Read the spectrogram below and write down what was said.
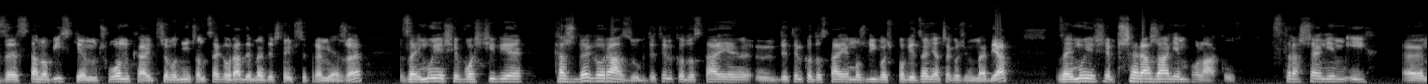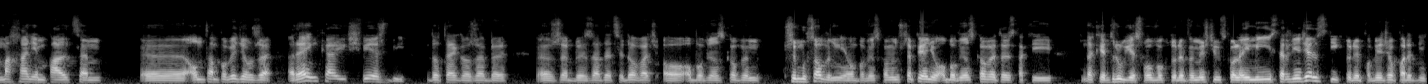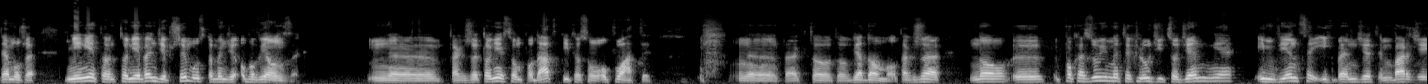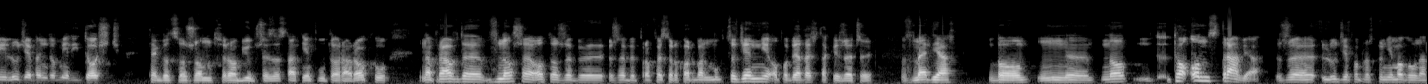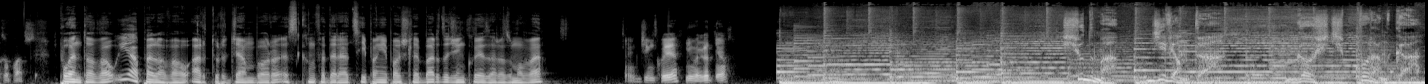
ze stanowiskiem członka i przewodniczącego Rady Medycznej przy premierze, zajmuje się właściwie każdego razu, gdy tylko dostaje, gdy tylko dostaje możliwość powiedzenia czegoś w mediach, zajmuje się przerażaniem Polaków, straszeniem ich, e, machaniem palcem. E, On tam powiedział, że ręka ich świeżbi do tego, żeby żeby zadecydować o obowiązkowym, przymusowym, nie obowiązkowym szczepieniu. Obowiązkowe to jest taki, takie drugie słowo, które wymyślił z kolei minister Niedzielski, który powiedział parę dni temu, że nie, nie, to, to nie będzie przymus, to będzie obowiązek. E, Także to nie są podatki, to są opłaty. E, Tak, to, to wiadomo. Także no, y, pokazujmy tych ludzi codziennie. Im więcej ich będzie, tym bardziej ludzie będą mieli dość tego, co rząd robił przez ostatnie półtora roku. Naprawdę wnoszę o to, żeby, żeby profesor Horban mógł codziennie opowiadać takie rzeczy w mediach, bo mm, no, to on sprawia, że ludzie po prostu nie mogą na to patrzeć. Puentował i apelował Artur Dziambor z Konfederacji. Panie pośle, bardzo dziękuję za rozmowę. Dziękuję, miłego dnia. Siódma, dziewiąta. Gość poranka.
